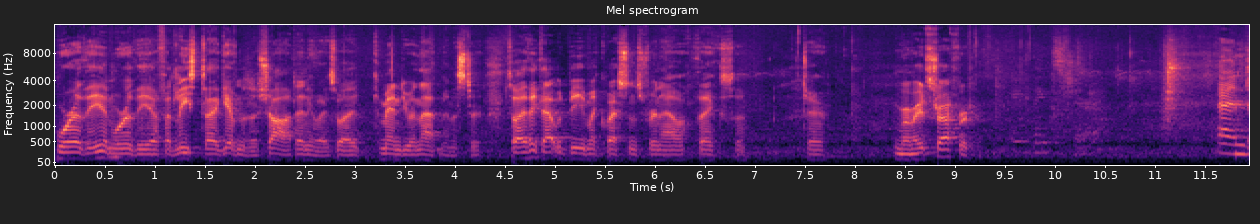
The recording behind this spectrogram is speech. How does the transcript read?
worthy and worthy of at least uh, giving it a shot anyway. So I commend you in that, Minister. So I think that would be my questions for now. Thanks, uh, Chair. Mermaid Stratford. And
